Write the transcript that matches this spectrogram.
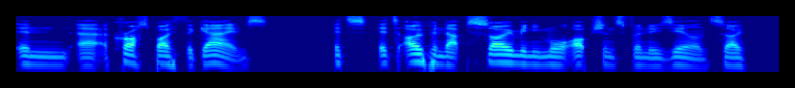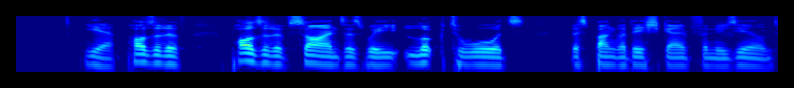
in uh, across both the games, it's it's opened up so many more options for New Zealand. So yeah, positive positive signs as we look towards this Bangladesh game for New Zealand.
